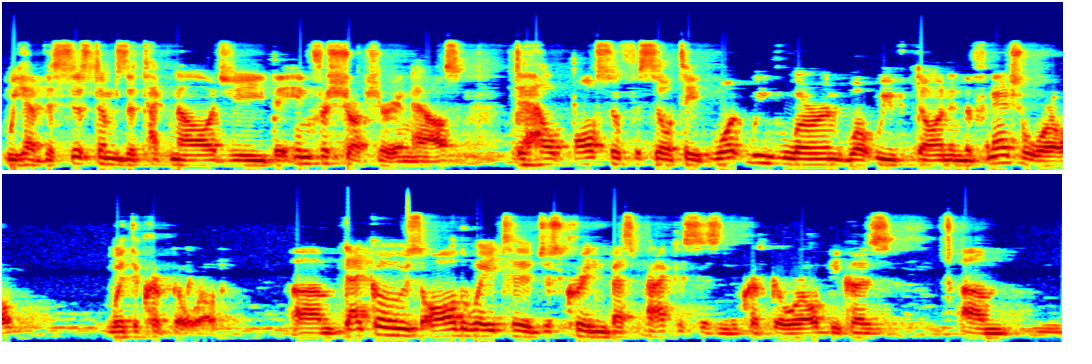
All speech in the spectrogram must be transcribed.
We have the systems, the technology, the infrastructure in house to help also facilitate what we've learned, what we've done in the financial world with the crypto world. Um, that goes all the way to just creating best practices in the crypto world because um,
